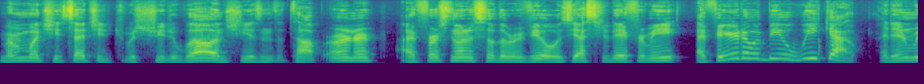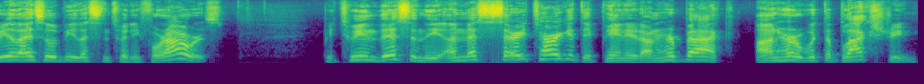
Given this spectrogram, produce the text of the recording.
Remember when she said she was treated well and she isn't the top earner? I first noticed that the reveal was yesterday for me. I figured it would be a week out. I didn't realize it would be less than 24 hours. Between this and the unnecessary target they painted on her back, on her with the black stream.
